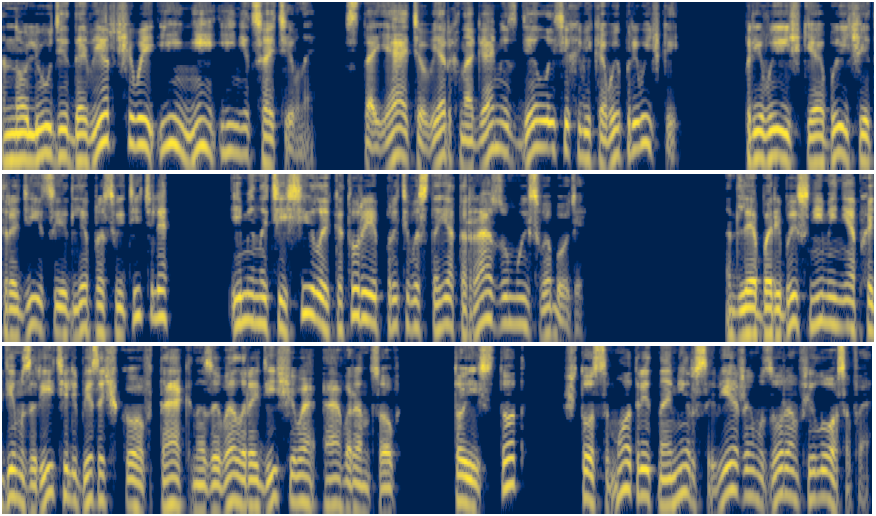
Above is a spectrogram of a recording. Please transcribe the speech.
Но люди доверчивы и неинициативны. Стоять вверх ногами сделалось их вековой привычкой. Привычки, обычаи, традиции для просветителя – именно те силы, которые противостоят разуму и свободе. Для борьбы с ними необходим зритель без очков, так называл Радищева А. Воронцов, то есть тот, что смотрит на мир свежим взором философа.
